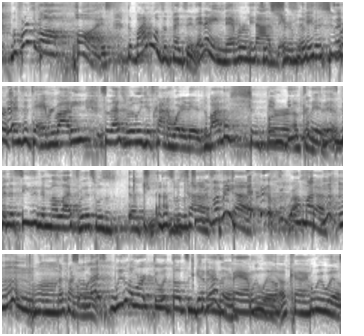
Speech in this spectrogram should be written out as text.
First of all, pause. The Bible is offensive. It ain't never It's not. It's, extremely it's super offensive to everybody. So that's really just kind of what it is. The Bible's super and be offensive. clear, there's been a season in my life where this was a, this was a Tough. trigger for me. I'm like, mm-mm. Mm, that's not So work. let's we're gonna work through it though together, as a family. We will. Okay. We will.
